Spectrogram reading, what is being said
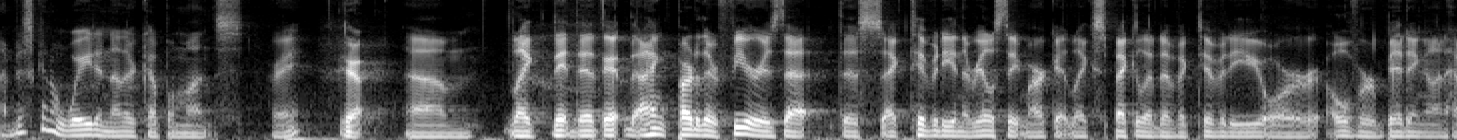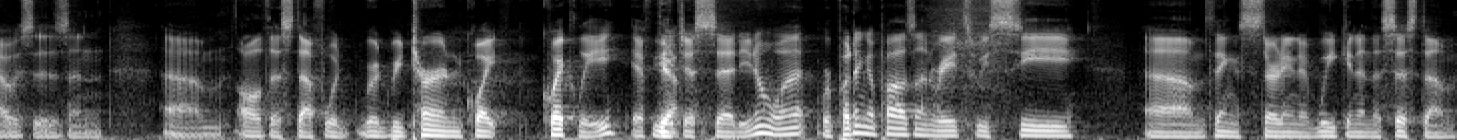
I'm just going to wait another couple months, right? Yeah. um, like they, they, they- I think part of their fear is that this activity in the real estate market, like speculative activity or overbidding on houses and um, all of this stuff, would would return quite quickly if they Yeah. just said, you know what, we're putting a pause on rates. We see um, things starting to weaken in the system.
